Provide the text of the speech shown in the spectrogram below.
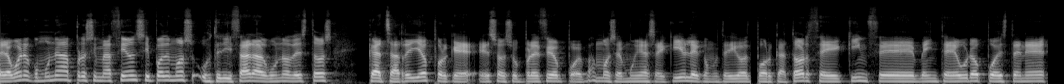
Pero bueno, como una aproximación sí podemos utilizar alguno de estos cacharrillos porque eso, su precio, pues vamos, es muy asequible. Como te digo, por 14, 15, 20 euros puedes tener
